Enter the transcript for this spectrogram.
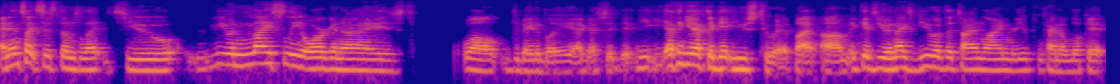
And Nsight Systems lets you view a nicely organized well, debatably, I guess it, it- I think you have to get used to it, but um, it gives you a nice view of the timeline where you can kind of look at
